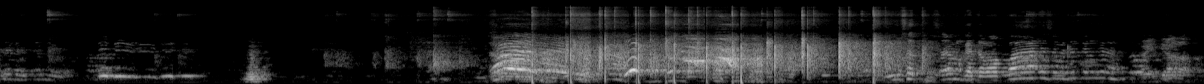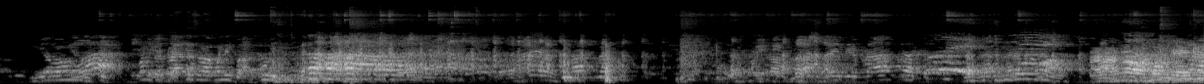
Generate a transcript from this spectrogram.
Buset, saya mau gak ada apa-apanya sama dia kan kan. Iya mau. Kan kaki selama ini bagus. Salah ngomong kayaknya.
